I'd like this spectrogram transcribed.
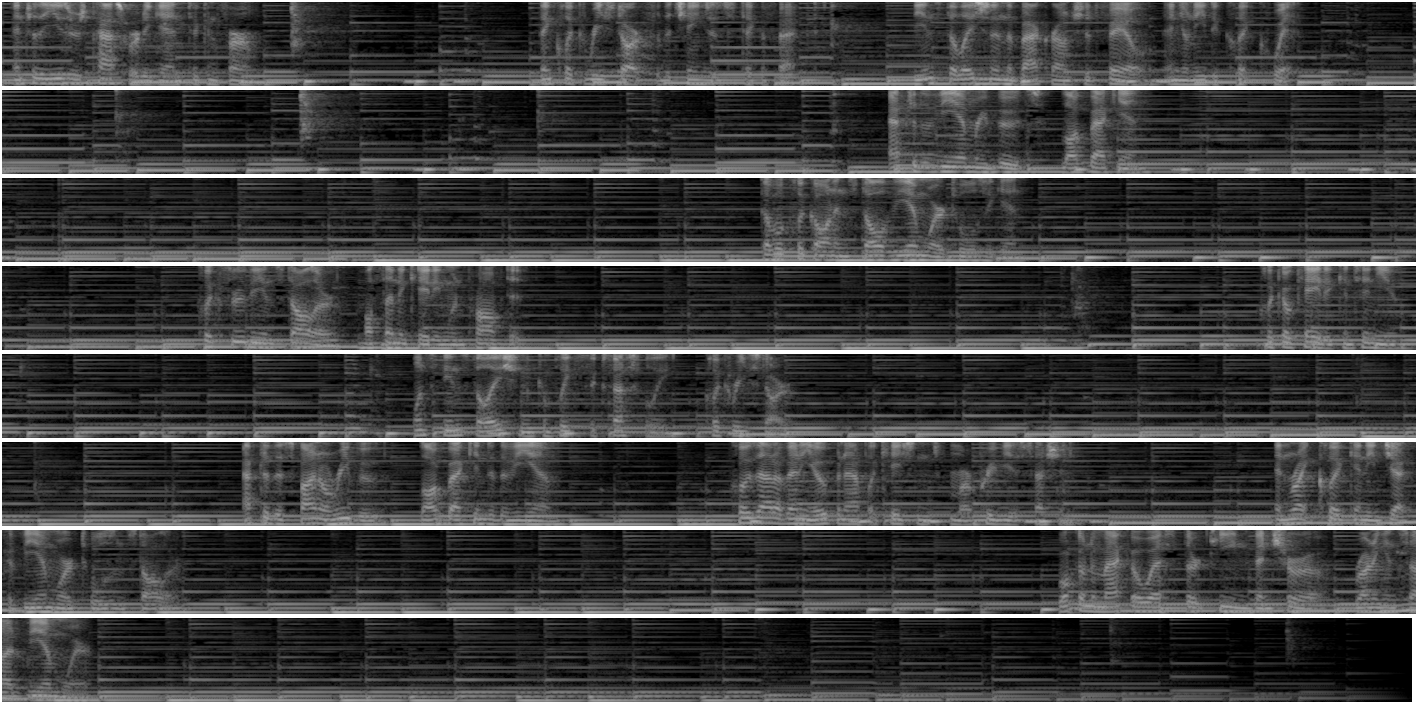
Enter the user's password again to confirm. Then click Restart for the changes to take effect. The installation in the background should fail, and you'll need to click Quit. After the VM reboots, log back in. Double-click on Install VMware Tools again. Click through the installer, authenticating when prompted. Click OK to continue. Once the installation completes successfully, click Restart. After this final reboot, log back into the VM. Close out of any open applications from our previous session, and right-click and eject the VMware Tools installer. Welcome to macOS 13 Ventura, running inside VMware.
